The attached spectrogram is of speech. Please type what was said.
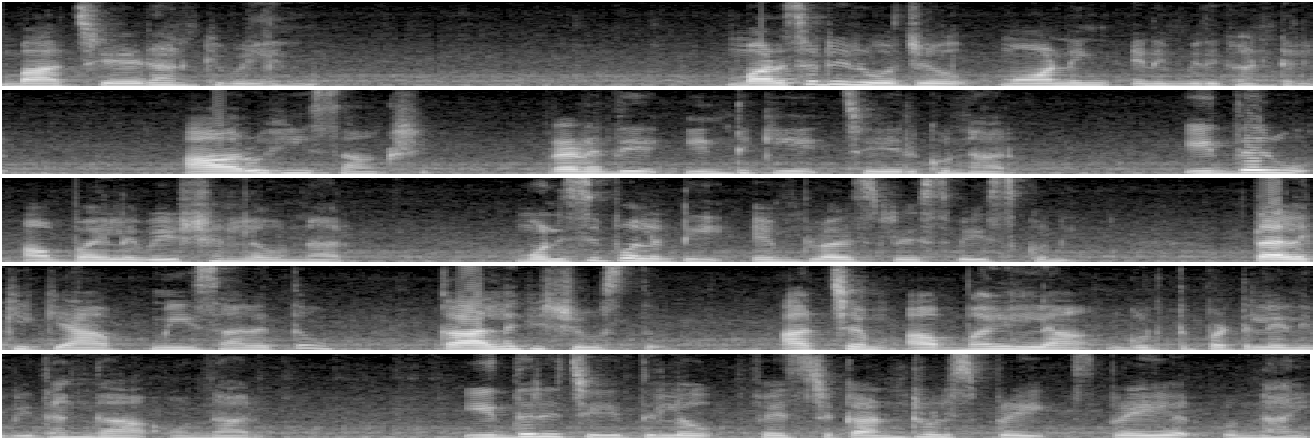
బాగా చేయడానికి వెళ్ళింది. మరుసటి రోజు మార్నింగ్ ఎనిమిది గంటలు ఆరుహి సాక్షి రణధీర్ ఇంటికి చేరుకున్నారు. ఇద్దరు అబ్బాయిల వేషంలో ఉన్నారు. మున్సిపాలిటీ ఎంప్లాయీస్ డ్రెస్ వేసుకుని తలకి క్యాప్ మీసాలతో కాళ్ళకి చూస్తూ అచ్చం అబ్బాయిల్లా గుర్తుపట్టలేని విధంగా ఉన్నారు. ఇద్దరి చేతిలో ఫెస్ట్ కంట్రోల్ స్ప్రే స్ప్రేయర్ ఉన్నాయి.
